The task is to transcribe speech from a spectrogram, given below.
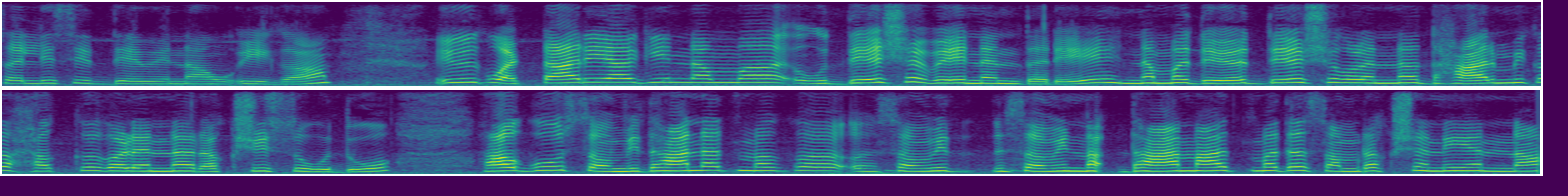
ಸಲ್ಲಿಸಿದ್ದೇವೆ ನಾವು ಈಗ. ಈಗ ಒಟ್ಟಾರೆಯಾಗಿ ನಮ್ಮ ಉದ್ದೇಶವೇನೆಂದರೆ ನಮ್ಮ ದೇಶಗಳನ್ನು ಧಾರ್ಮಿಕ ಹಕ್ಕುಗಳನ್ನು ರಕ್ಷಿಸುವುದು ಹಾಗೂ ಸಂವಿಧಾನಾತ್ಮಕ, ಸಂವಿ, ಸಂವಿಧಾನಾತ್ಮದ ಸಂರಕ್ಷಣೆಯನ್ನು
